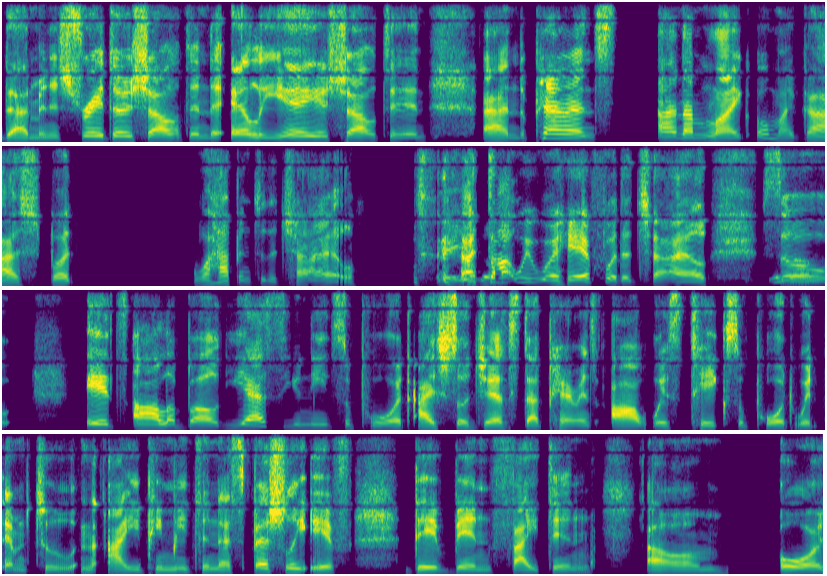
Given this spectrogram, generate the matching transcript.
the administrator is shouting, the LEA is shouting, and the parents, and I'm like, oh my gosh, but what happened to the child? I go. thought we were here for the child. So it's all about, yes, you need support. I suggest that parents always take support with them to an IEP meeting, especially if they've been fighting um, or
